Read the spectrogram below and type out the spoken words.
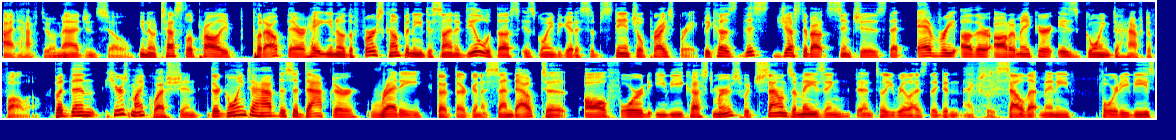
I'd have to imagine so. You know, Tesla probably put out there, hey, you know, the first company to sign a deal with us is going to get a substantial price break because this just about cinches that every other automaker is going to have to follow. But then here's my question they're going to have this adapter ready that they're going to send out to all Ford EV customers, which sounds amazing until you realize they didn't actually sell that many Ford EVs.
